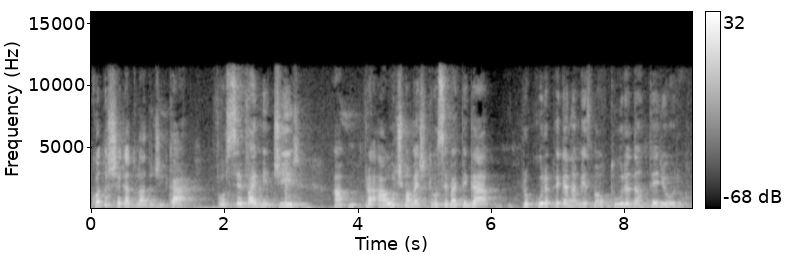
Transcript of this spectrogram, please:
Quando chegar do lado de cá, você vai medir, a, pra, a última mecha que você vai pegar, procura pegar na mesma altura da anterior, ó.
